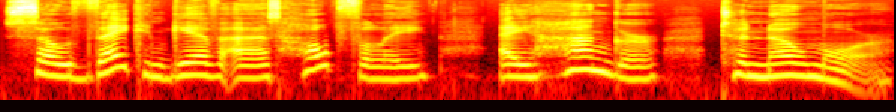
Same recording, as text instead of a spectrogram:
So they can give us, hopefully, a hunger to know more.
